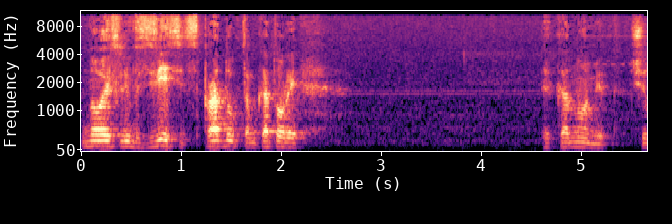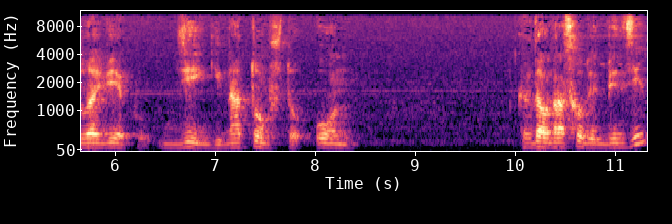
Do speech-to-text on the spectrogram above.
Но если взвесить с продуктом, который экономит человеку деньги на том, что он, когда он расходует бензин,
